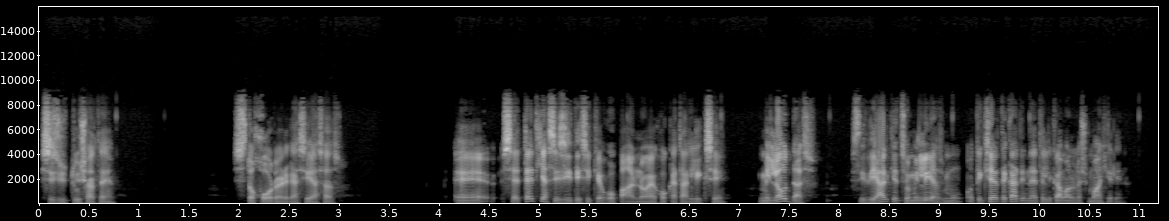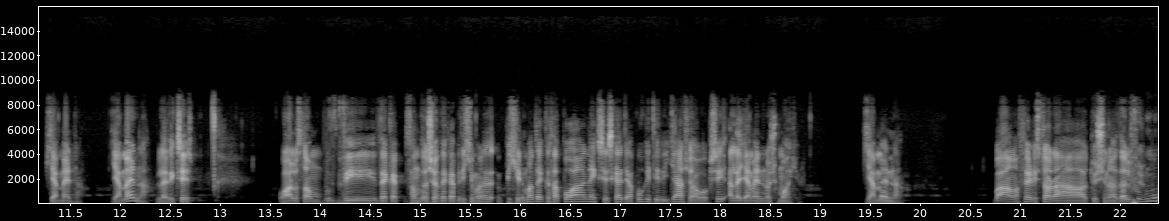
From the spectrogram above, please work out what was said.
συζητούσατε στο χώρο εργασίας σας; Ε, σε τέτοια συζήτηση και εγώ πάνω έχω καταλήξει, μιλώντας στη διάρκεια της ομιλίας μου, ότι ξέρετε κάτι, ναι, τελικά μάλλον ο Σουμάχερ είναι. Για μένα. Για μένα. Δηλαδή, ξέρεις, ο άλλος θα, μου δει 10 θα μου δώσει 10 επιχειρήματα- επιχειρήματα και θα πω: Αν έχει κάτι, ακούω και τη δικιά σου άποψη, αλλά για μένα είναι ο Σουμάχερ. Για μένα. Άμα φέρεις τώρα τους συναδέλφους μου,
